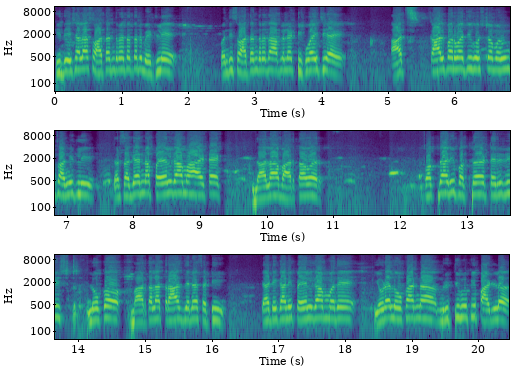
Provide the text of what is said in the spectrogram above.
की देशाला स्वातंत्र्यता तर भेटले पण ती स्वातंत्र्यता आपल्याला टिकवायची आहे. आज काल परवाची गोष्ट म्हणून सांगितली तर सगळ्यांना पहलगाम हा अटॅक झाला भारतावर. फक्त आणि फक्त टेररिस्ट लोक भारताला त्रास देण्यासाठी त्या ठिकाणी पहलगाममध्ये एवढ्या लोकांना मृत्युमुखी पाडलं.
